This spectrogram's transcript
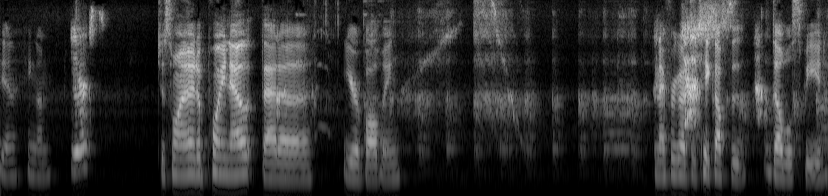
Diana, hang on. Yes. Just wanted to point out that uh you're evolving. And I forgot to take off the double speed.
